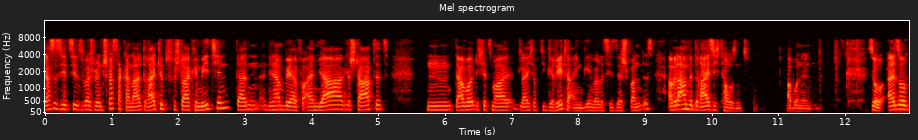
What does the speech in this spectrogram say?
das ist jetzt hier zum Beispiel ein Schwesterkanal, drei Tipps für starke Mädchen. Dann, den haben wir ja vor einem Jahr gestartet. Hm, da wollte ich jetzt mal gleich auf die Geräte eingehen, weil das hier sehr spannend ist. Aber da haben wir 30.000 Abonnenten. So, also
